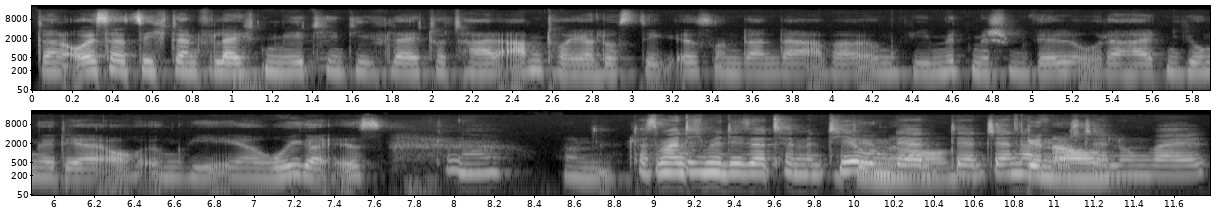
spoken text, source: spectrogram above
dann äußert sich dann vielleicht ein Mädchen, die vielleicht total abenteuerlustig ist und dann da aber irgendwie mitmischen will oder halt ein Junge, der auch irgendwie eher ruhiger ist. Genau. Und das meinte ich mit dieser Zementierung genau, der, der Gendervorstellung, genau. weil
